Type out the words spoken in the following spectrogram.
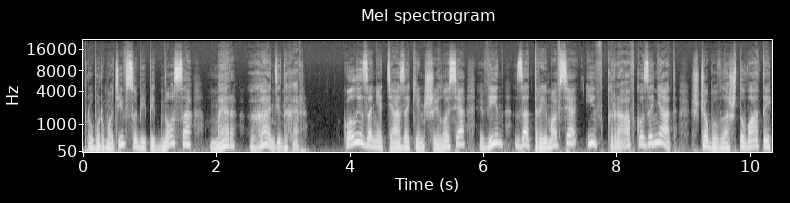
пробурмотів собі під носа мер Гандінгер. Коли заняття закінчилося, він затримався і вкрав козенят, щоб влаштувати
